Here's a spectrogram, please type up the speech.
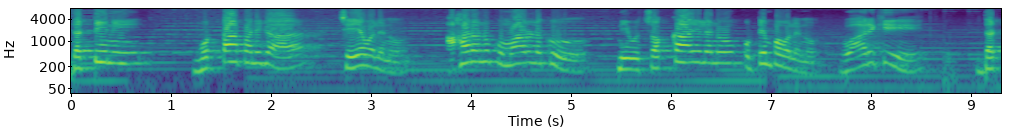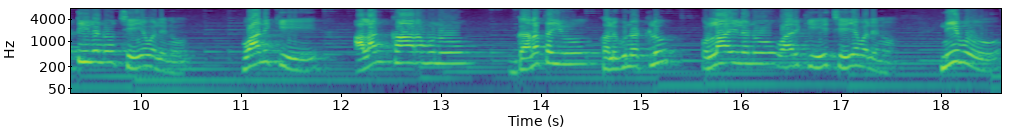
దట్టిని బుట్టా పనిగా చేయవలెను. అహరను కుమారులకు నీవు చొక్కాయిలను కుట్టింపవలెను వారికి దట్టీలను చేయవలెను. వానికి అలంకారమును ఘనతయు కలుగునట్లు కుల్లాయిలను వారికి చేయవలెను. నీవు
